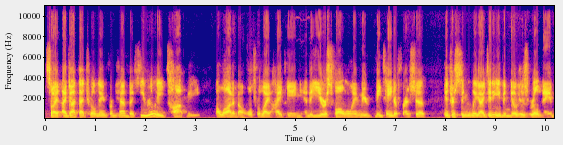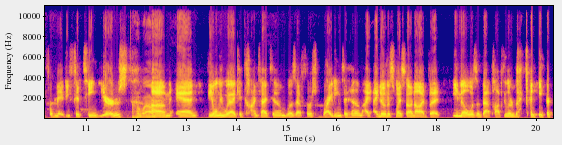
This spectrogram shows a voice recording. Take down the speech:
so I, I got that trail name from him, but he really taught me a lot about ultralight hiking and the years following. We maintained a friendship. Interestingly, I didn't even know his real name for maybe 15 years. Oh wow. Um, and the only way I could contact him was at first writing to him. I, I know this might sound odd, but email wasn't that popular back then either.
